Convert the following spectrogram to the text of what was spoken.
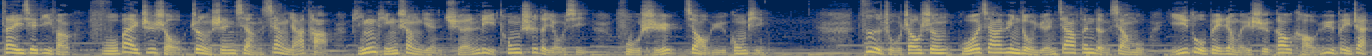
在一些地方，腐败之手正伸向象牙塔，频频上演权力通吃的游戏，腐蚀教育公平。自主招生、国家运动员加分等项目一度被认为是高考预备战。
